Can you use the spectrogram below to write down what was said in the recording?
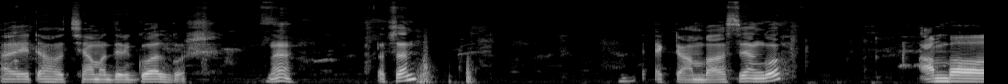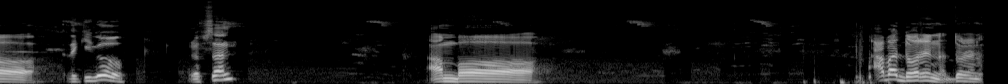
আর এটা হচ্ছে আমাদের গোয়াল ঘর না? রাফসান একটা আম্বা আছে আঙ্গ। আম্বা। দেখি গো? রফসান? আম্ব। আবার ধরে না ধরে না।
